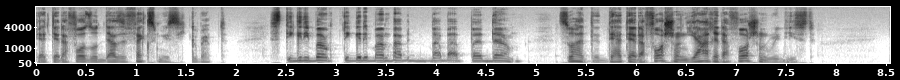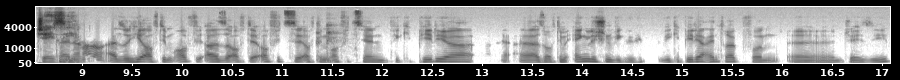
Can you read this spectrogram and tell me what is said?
Der hat ja davor so Das Effects mäßig gerappt. Stiggity bump, diggity bump, bab, bab, bab, bab, dam. So hat der, der hat ja davor schon, Jahre davor schon released. Jay-Z. Keine Ahnung. Also hier auf dem, Offi also auf der offizie auf dem offiziellen Wikipedia, äh, also auf dem englischen Wiki Wikipedia-Eintrag von äh, Jay-Z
